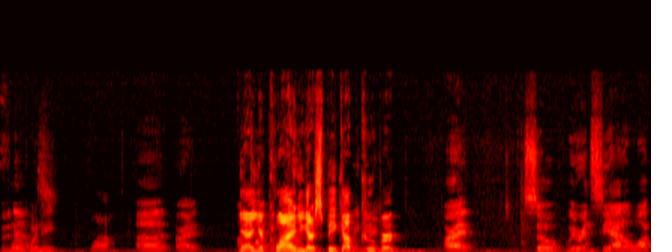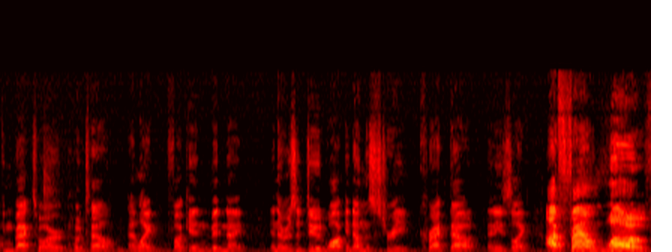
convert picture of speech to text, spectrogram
Who four knows? point eight. Wow. Uh, all right. I'm Yeah, you're quiet. You got to speak up, Can we hear? Cooper. All right. So we were in Seattle walking back to our hotel at like fucking midnight, and there was a dude walking down the street, cracked out, and he's like, "I found love."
